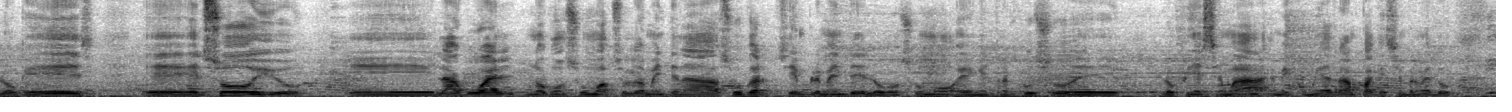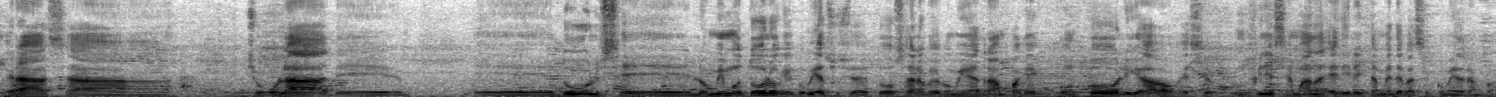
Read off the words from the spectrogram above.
lo que es eh, el sodio, eh, la cual no consumo absolutamente nada de azúcar, simplemente lo consumo en el transcurso de los fines de semana, en mi comida trampa, que siempre meto grasa, chocolate, eh, dulce, lo mismo, todo lo que comida sucia, todos saben lo que es comida trampa, que con todo ligado, ese, un fin de semana es directamente para hacer comida trampa.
